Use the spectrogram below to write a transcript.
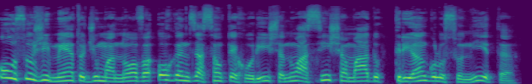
ou o surgimento de uma nova organização terrorista no assim chamado Triângulo Sunita?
